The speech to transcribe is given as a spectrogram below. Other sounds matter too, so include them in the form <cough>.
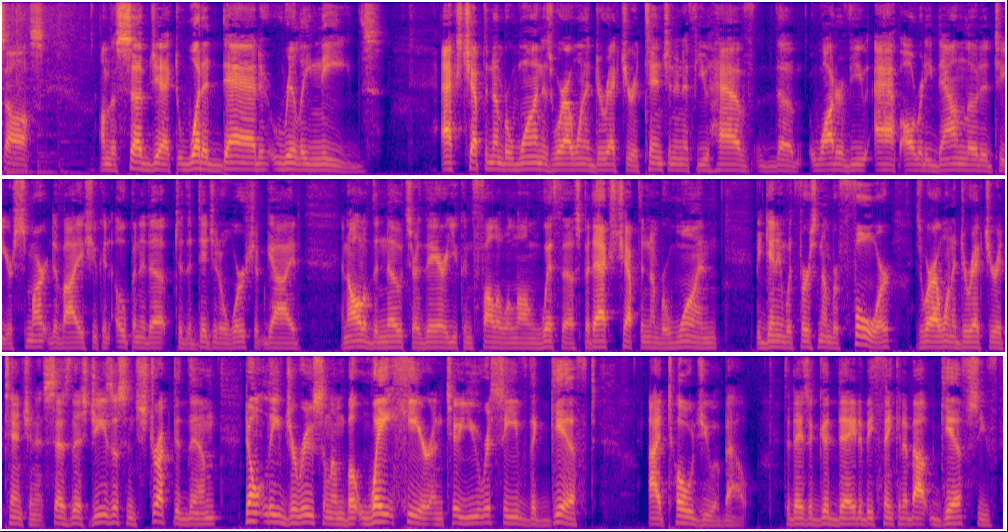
Sauce, on the subject, What a Dad Really Needs. Acts chapter number one is where I want to direct your attention. And if you have the Waterview app already downloaded to your smart device, you can open it up to the digital worship guide, and all of the notes are there. You can follow along with us. But Acts chapter number one, beginning with verse number four, is where I want to direct your attention. It says this Jesus instructed them, Don't leave Jerusalem, but wait here until you receive the gift I told you about. Today's a good day to be thinking about gifts. You've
